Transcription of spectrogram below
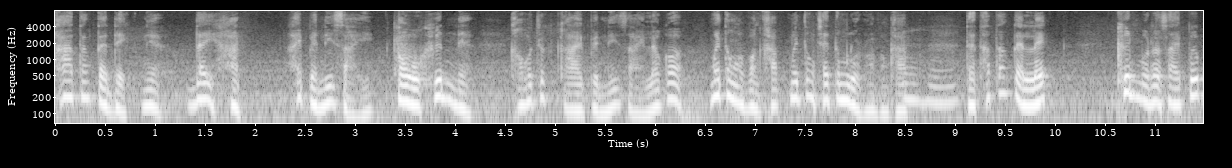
ถ้าตั้งแต่เด็กเนี่ยได้หัดให้เป็นนิสัยค่ะโตขึ้นเนี่ยเขาจะกลายเป็นนิสัย แล้วก็ไม่ต้องมาบังคับ ไม่ต้องใช้ตำรวจมาบังคับอือหือแต่ถ้าตั้งแต่เล็กขึ้นมอเตอร์ไซค์ปุ๊บ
